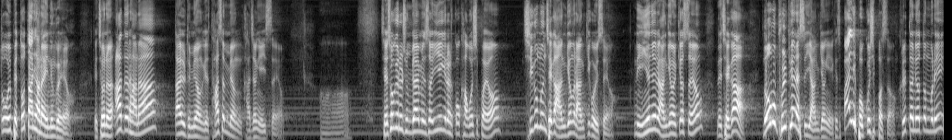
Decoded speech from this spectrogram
또 옆에 또 딸이 하나 있는 거예요. 저는 아들 하나, 딸 두 명, 다섯 명 가정에 있어요. 제 소개를 준비하면서 이 얘기를 꼭 하고 싶어요. 지금은 제가 안경을 안 끼고 있어요. 근데 2년 전에 안경을 꼈어요. 근데 제가 너무 불편했어 이 안경이. 그래서 빨리 벗고 싶었어. 그랬더니 어떤 분이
